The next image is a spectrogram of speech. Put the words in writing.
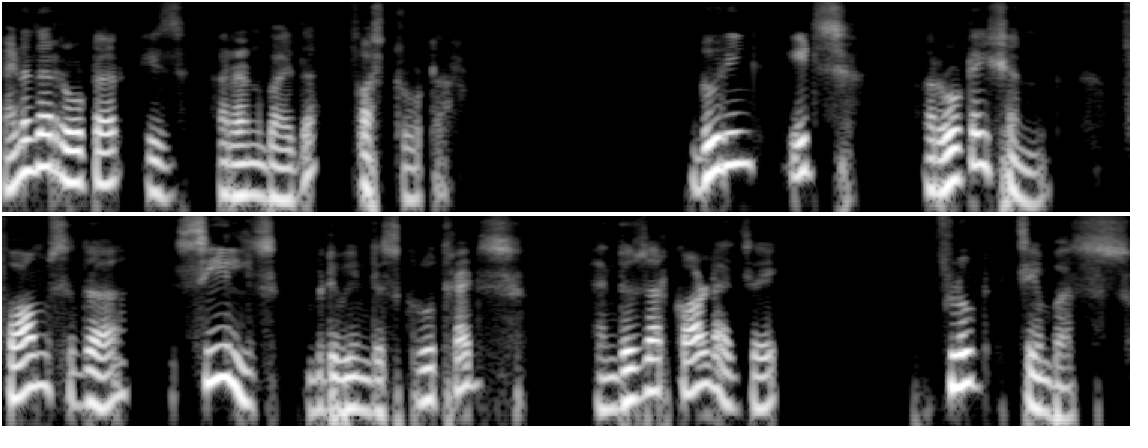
Another rotor is run by the first rotor. During its rotation forms the seals between the screw threads and those are called as a fluid chambers.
